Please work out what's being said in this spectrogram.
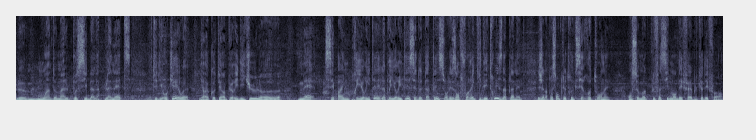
moins de mal possible à la planète. Tu dis ok, il y a un côté un peu ridicule, euh, mais c'est pas une priorité. La priorité, c'est de taper sur les enfoirés qui détruisent la planète. J'ai l'impression que le truc s'est retourné. On se moque plus facilement des faibles que des forts.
